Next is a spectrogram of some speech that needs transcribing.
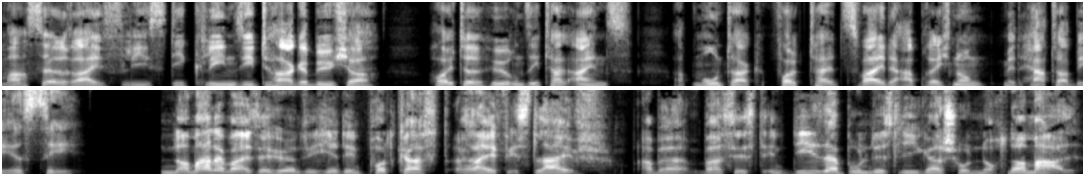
Marcel Reif liest die Cleansea-Tagebücher. Heute hören Sie Teil 1. Ab Montag folgt Teil 2 der Abrechnung mit Hertha BSC. Normalerweise hören Sie hier den Podcast Reif ist live. Aber was ist in dieser Bundesliga schon noch normal?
